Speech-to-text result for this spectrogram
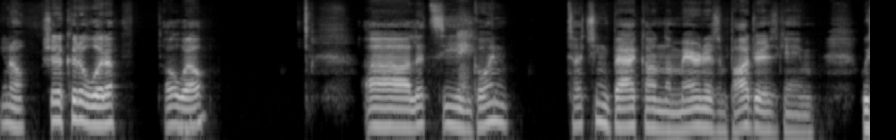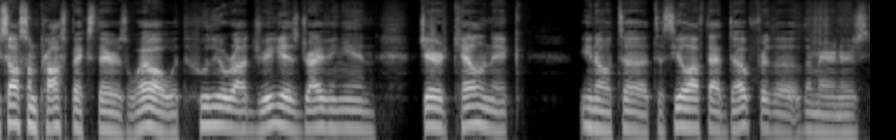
you know, shoulda, coulda, woulda. Oh well. Uh, let's see. And going, touching back on the Mariners and Padres game, we saw some prospects there as well with Julio Rodriguez driving in Jarred Kelenic, you know, to to seal off that dub for the the Mariners.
